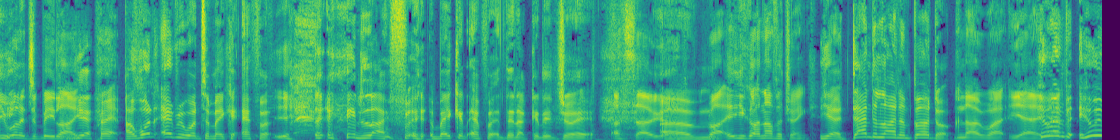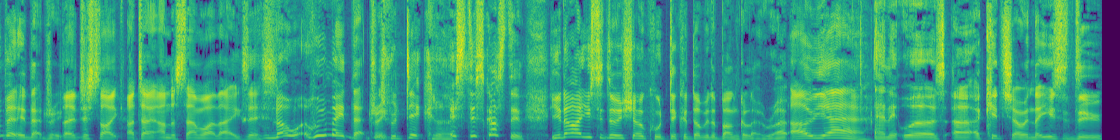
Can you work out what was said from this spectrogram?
You want it to be like yeah, prepped. I want everyone to make an effort in life. make an effort, and then I can enjoy it. That's so good. Um, right, you got another drink? Yeah, dandelion and burdock. No way. Yeah, Who, yeah. inv- who invented that drink? They're just like I don't understand why that exists. no, who made that drink? It's ridiculous. It's disgusting. You know, I used to do a show called Dick and Dom in da Bungalow, right? oh yeah. and it was uh, a kid show, and they used to do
